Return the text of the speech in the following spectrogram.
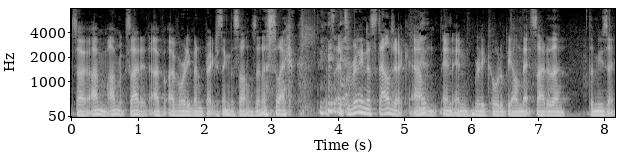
so I'm I'm excited. I've I've already been practicing the songs, and it's like it's, it's really nostalgic um, and and really cool to be on that side of the the music.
